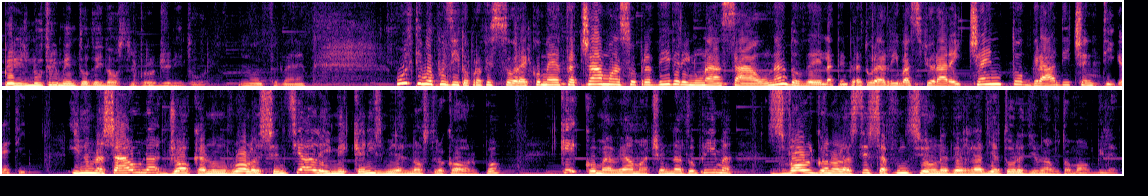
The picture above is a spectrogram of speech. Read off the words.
per il nutrimento dei nostri progenitori. Molto bene. Ultimo quesito, professore. Come facciamo a sopravvivere in una sauna dove la temperatura arriva a sfiorare i 100 gradi centigradi? In una sauna giocano un ruolo essenziale i meccanismi del nostro corpo che, come avevamo accennato prima, svolgono la stessa funzione del radiatore di un'automobile.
